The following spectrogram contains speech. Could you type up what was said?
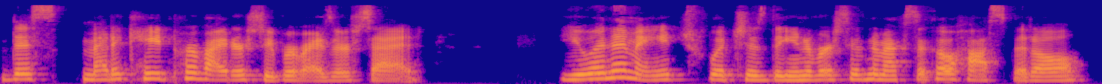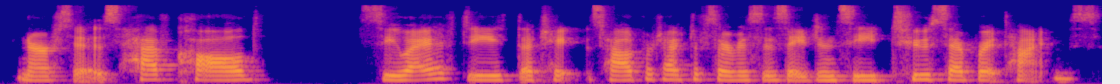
This Medicaid provider supervisor said, UNMH, which is the University of New Mexico Hospital, nurses have called CYFD, the Child Protective Services Agency, two separate times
